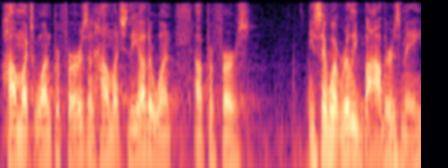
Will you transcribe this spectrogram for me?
how much one prefers and how much the other one uh, prefers. You say, What really bothers me,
